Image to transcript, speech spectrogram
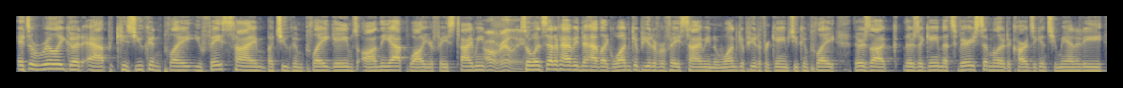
It's a really good app because you can play, you FaceTime, but you can play games on the app while you're FaceTiming. Oh, really? So instead of having to have like one computer for FaceTiming and one computer for games, you can play. There's a there's a game that's very similar to Cards Against Humanity.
